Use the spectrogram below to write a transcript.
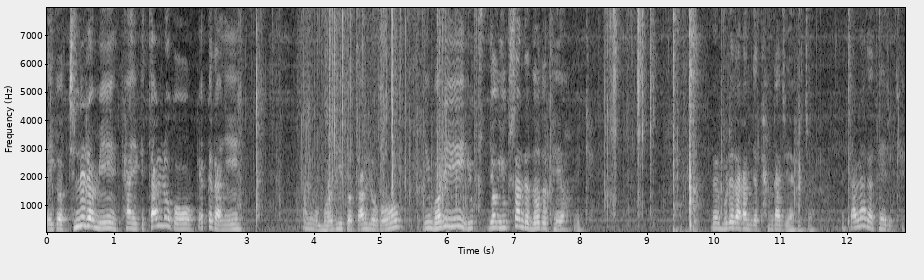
이거 지느러미 다 이렇게 자르고 깨끗하니 그리고 머리도 자르고. 이 머리 육, 여기 육수 한대 넣어도 돼요. 이렇게. 물에다가 이제 담가줘야겠죠. 잘라도 돼 이렇게.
